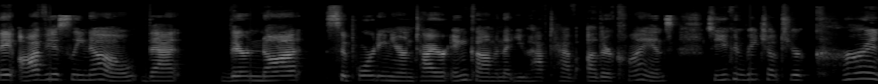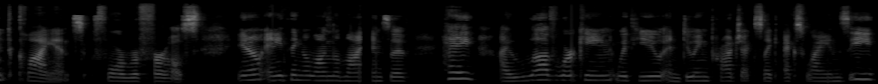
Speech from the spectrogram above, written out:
they obviously know that they're not supporting your entire income and that you have to have other clients. So you can reach out to your current clients for referrals you know anything along the lines of hey i love working with you and doing projects like x y and z.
